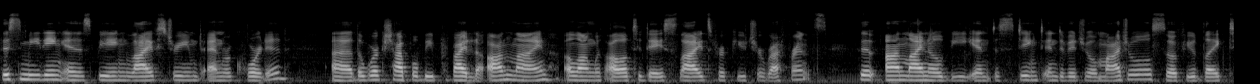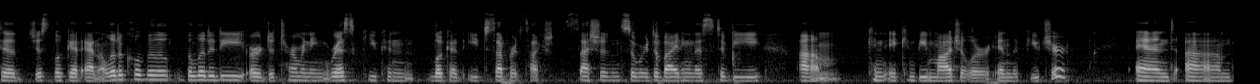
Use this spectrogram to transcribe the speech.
This meeting is being live streamed and recorded. Uh, the workshop will be provided online along with all of today's slides for future reference. The online will be in distinct individual modules, so if you'd like to just look at analytical validity or determining risk, you can look at each separate session. So we're dividing this to be, um, can, it can be modular in the future. And um,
